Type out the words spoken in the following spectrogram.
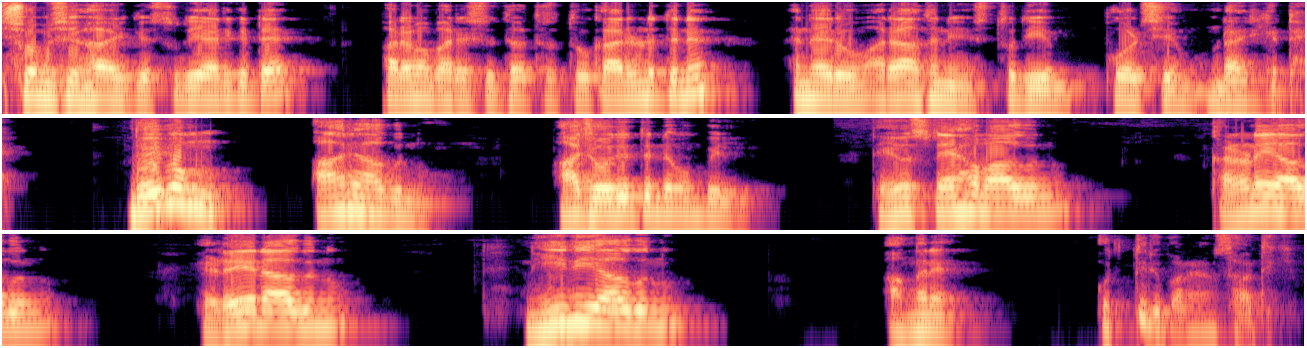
വിശ്വംശിഹായിക്ക് സ്തുതിയായിരിക്കട്ടെ. പരമപരിശുദ്ധ തൃത്വകാരുണ്യത്തിന് എന്നേരവും ആരാധനയും സ്തുതിയും പോഴ്ചയും ഉണ്ടായിരിക്കട്ടെ. ദൈവം ആരാകുന്നു? ആ ചോദ്യത്തിന്റെ മുമ്പിൽ ദൈവം സ്നേഹമാകുന്നു കരുണയാകുന്നു ഇടയനാകുന്നു നീതിയാകുന്നു. അങ്ങനെ ഒത്തിരി പറയാൻ സാധിക്കും.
